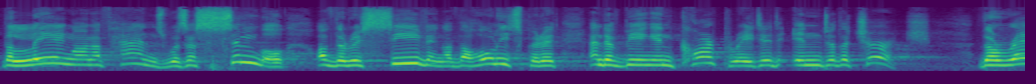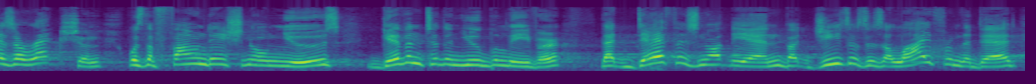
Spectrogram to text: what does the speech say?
The laying on of hands was a symbol of the receiving of the Holy Spirit and of being incorporated into the church. The resurrection was the foundational news given to the new believer that death is not the end, but Jesus is alive from the dead,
